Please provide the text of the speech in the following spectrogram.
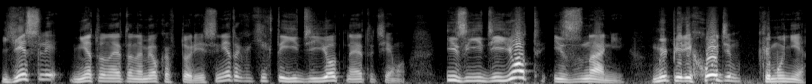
если нету на это намека в Торе, если нету каких-то идиот на эту тему. Из идиот, из знаний, мы переходим к иммуне.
